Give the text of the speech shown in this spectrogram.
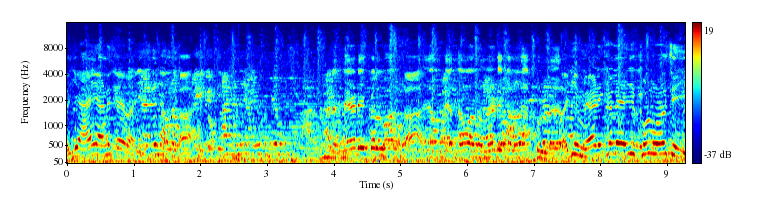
હજી અહીંયા નથી આવ્યા હા. મેડિકલ હા. દવાનું મેડિકલ નહીં ખુલ્લે. હજી મેડિકલે હજી ખુલ્લું નથી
